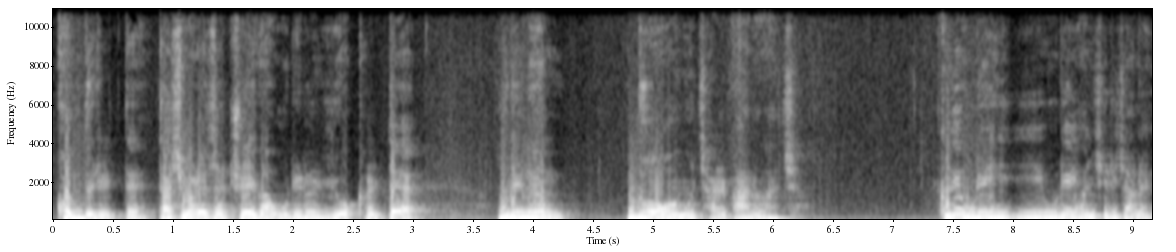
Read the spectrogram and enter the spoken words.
건드릴 때, 다시 말해서 죄가 우리를 유혹할 때, 우리는 너무 잘 반응하죠. 그게 우리의, 우리의 현실이잖아요.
